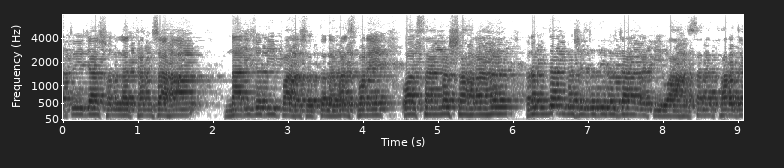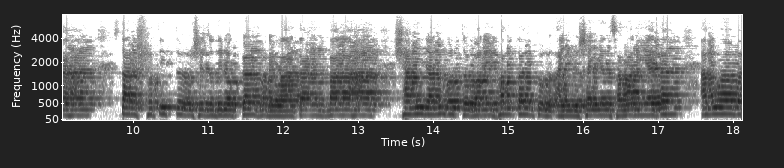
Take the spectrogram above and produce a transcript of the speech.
আতুই যা সল্লাত খামসাহা। নারী যদি পাঁচ নামাজ পড়ে সামা রমজান মাসে যদি রোজা রাখি, ওয়া হাসানাত ফারজাহা, তার সতীত্ব সে যদি রক্ষা করে বালাহা, স্বামীর আনুগত্য করে আইয়ু সাইয়ান আবওয়াবা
